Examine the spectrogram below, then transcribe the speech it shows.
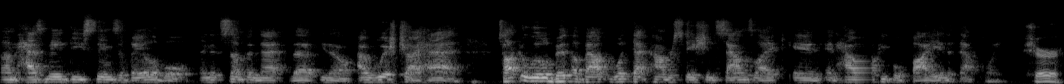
um, has made these things available, and it's something that that you know I wish I had. Talk a little bit about what that conversation sounds like and and how people buy in at that point. Sure,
